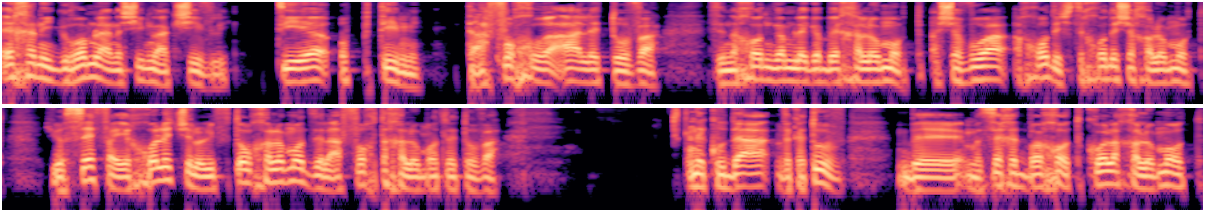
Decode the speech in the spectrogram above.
איך אני אגרום לאנשים להקשיב לי. תהיה אופטימי. תהפוך רעה לטובה. זה נכון גם לגבי חלומות. השבוע, החודש, זה חודש החלומות. יוסף, היכולת שלו לפתור חלומות זה להפוך את החלומות לטובה. נקודה, וכתוב במסכת ברכות, כל החלומות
